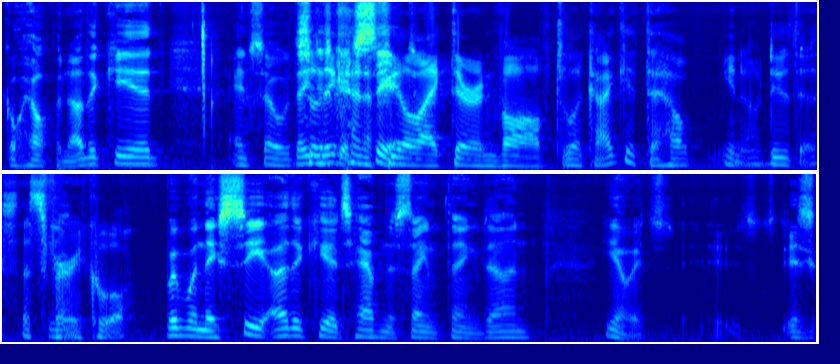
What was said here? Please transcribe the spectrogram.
go help another kid, and so they so they kind of feel like they're involved. Look, I get to help, you know, do this. That's Yeah. very cool. But when they see other kids having the same thing done, you know, it's it's it's,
